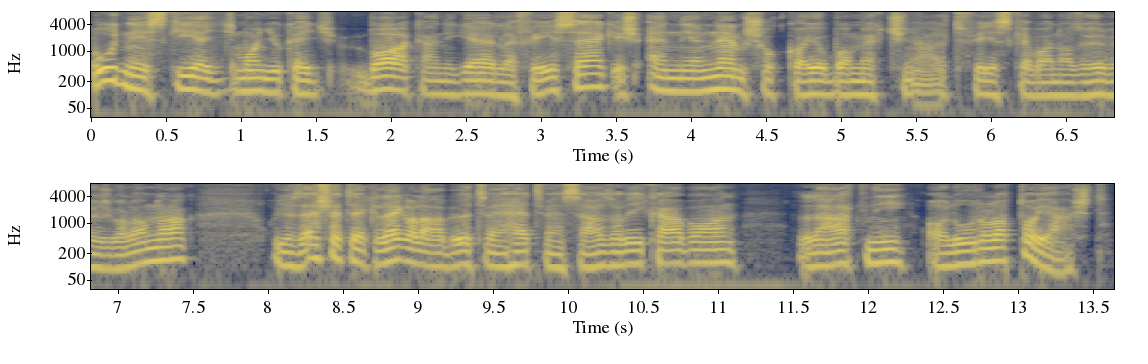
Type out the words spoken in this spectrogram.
Úgy néz ki egy mondjuk egy balkáni gerle fészek, és ennél nem sokkal jobban megcsinált fészke van az örvös galambnak, hogy az esetek legalább 50-70 százalékában látni alulról a tojást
